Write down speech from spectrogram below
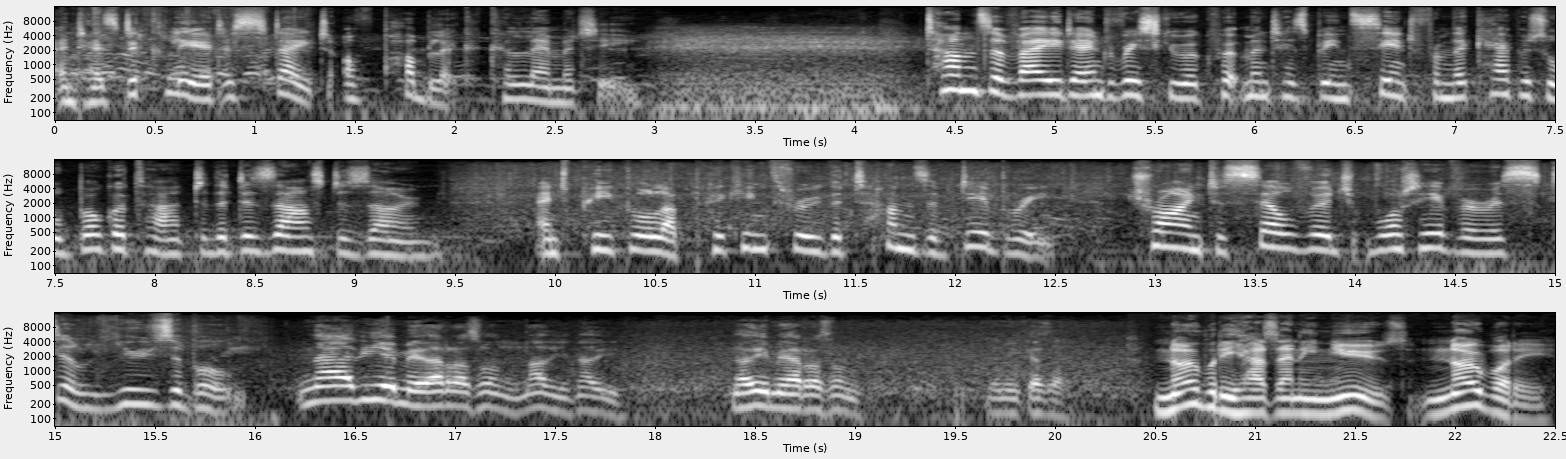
and has declared a state of public calamity. Tons of aid and rescue equipment has been sent from the capital Bogota to the disaster zone, and people are picking through the tons of debris, trying to salvage whatever is still usable. Nadie me da razón, nadie, nadie. Nadie me da razón de mi casa. Nobody has any news. Nobody.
